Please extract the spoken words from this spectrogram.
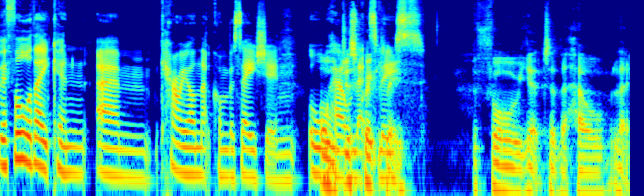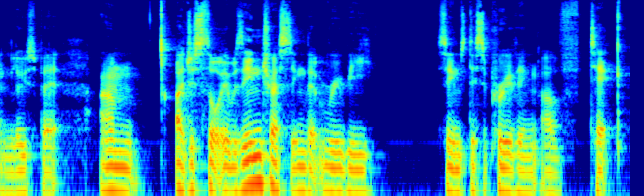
before they can um, carry on that conversation, all Oh, hell just lets quickly. loose. before we get to the hell letting loose bit, um, I just thought it was interesting that Ruby seems disapproving of Tick.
